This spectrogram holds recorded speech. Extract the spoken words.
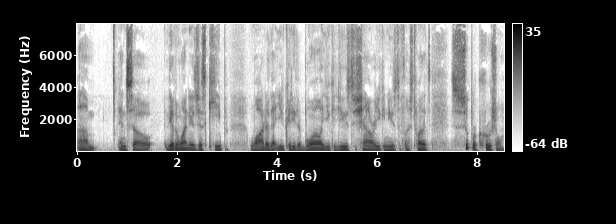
Um, and so the other one is just keep water that you could either boil, you could use to shower, you can use to flush toilets. Super crucial.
